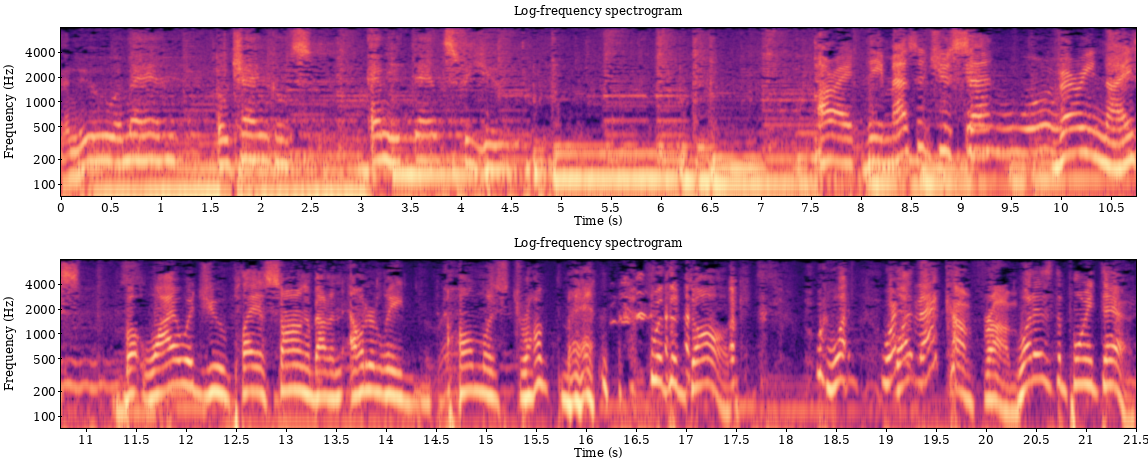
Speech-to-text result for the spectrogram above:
I knew a man, Bojangles, and he danced for you. All right, the message you sent, very nice, but why would you play a song about an elderly, homeless, drunk man with a dog? What? Where what? did that come from? What is the point there?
